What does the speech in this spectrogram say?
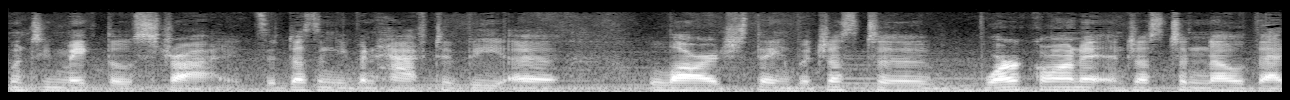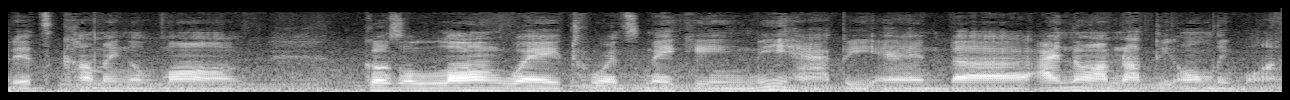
once you make those strides, it doesn't even have to be a large thing, but just to work on it and just to know that it's coming along goes a long way towards making me happy. And uh, I know I'm not the only one.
